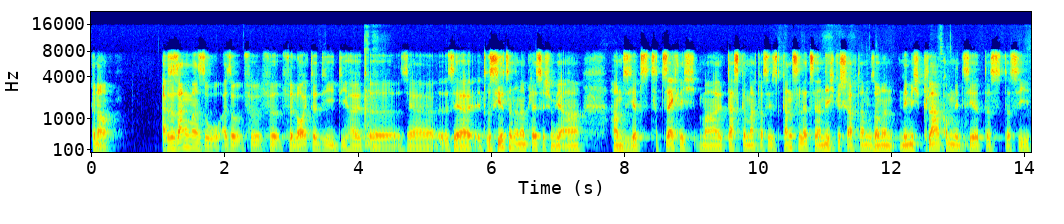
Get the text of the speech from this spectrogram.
Genau. Also sagen wir mal so, also für, für, für Leute, die, die halt äh, sehr, sehr interessiert sind an der PlayStation VR, haben sie jetzt tatsächlich mal das gemacht, was sie das ganze letzte Jahr nicht geschafft haben, sondern nämlich klar kommuniziert, dass, dass sie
